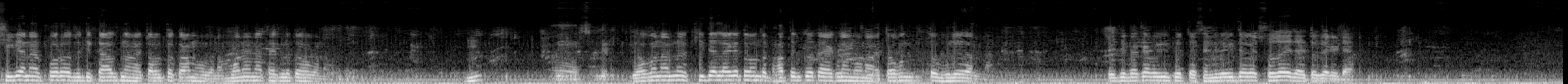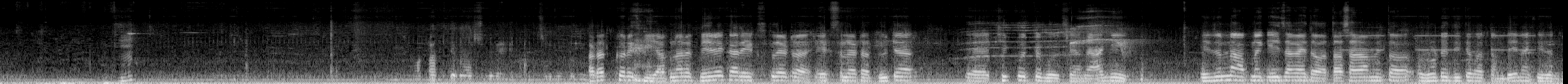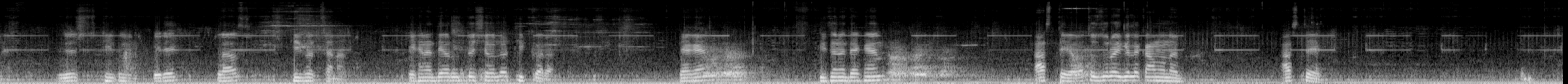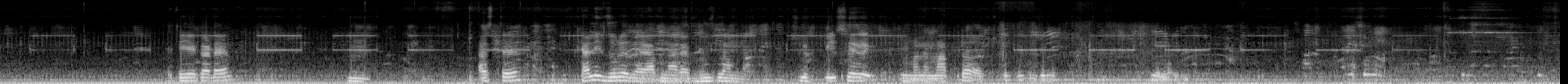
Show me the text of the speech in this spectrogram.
শিখানোর পরও যদি কাজ না হয়, তাহলে তো কাম হবে না। মনে না থাকলে তো হবে না। যখন আপনার খিদে লাগে, তখন তো ভাতের কথা একলা মনে হয়, তখন তো ভুলে যান না। এই যে বেকাবেকি করতেছেন, এই জায়গায় সোজাই যায় তো গাড়িটা। হঠাৎ করে কি? আপনারা ব্রেক আর এক্সেলেটার এক্সেলেটার দুইটা ঠিক করতে বলছি আমি আগে এই জন্য আপনাকে এই জায়গায় দেওয়া। তাছাড়া আমি তো রোডে দিতে পারতাম, দেই না কি জন্য? ঠিক হয় না ব্রেক প্লাস ঠিক হচ্ছে না। এখানে দেওয়ার উদ্দেশ্য হলো ঠিক করা। দেখেন, পিছনে দেখেন। আস্তে, অত জোরে গেলে কামো না। আস্তে। এদিকে কাটেন। আস্তে খালি জোরে যায়, আপনারা বুঝলাম না। পিসের মানে লাগে।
